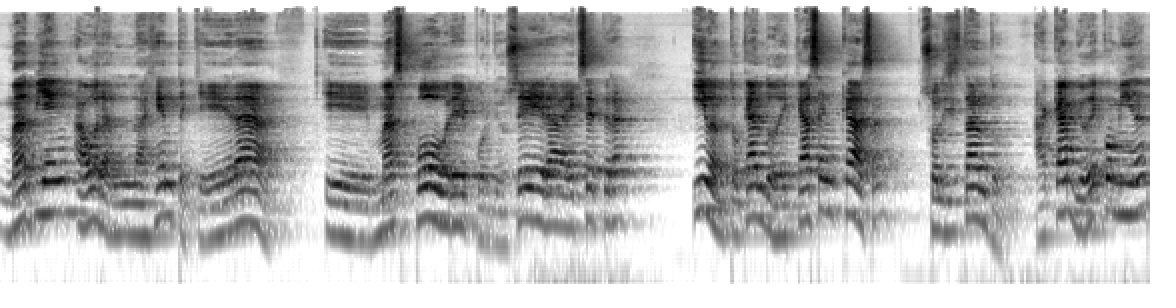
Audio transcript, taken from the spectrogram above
más bien ahora la gente que era eh, más pobre, por diosera, etcétera, iban tocando de casa en casa solicitando a cambio de comida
